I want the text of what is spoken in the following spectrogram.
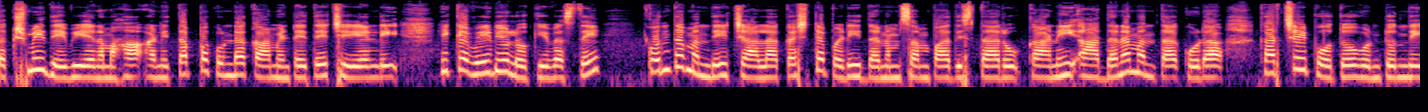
లక్ష్మీదేవి నమః అని తప్పకుండా కామెంట్ అయితే చేయండి. ఇక వీడియోలోకి వస్తే కొంతమంది చాలా కష్టపడి ధనం సంపాదిస్తారు. కానీ ఆ ధనం అంతా కూడా ఖర్చయిపోతూ ఉంటుంది.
